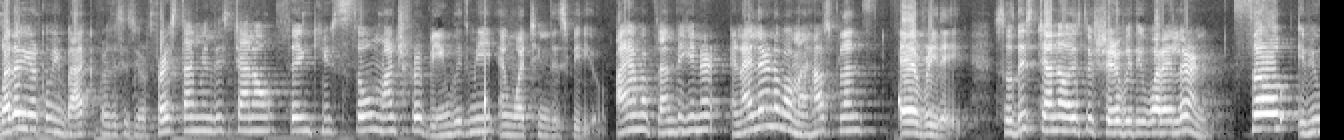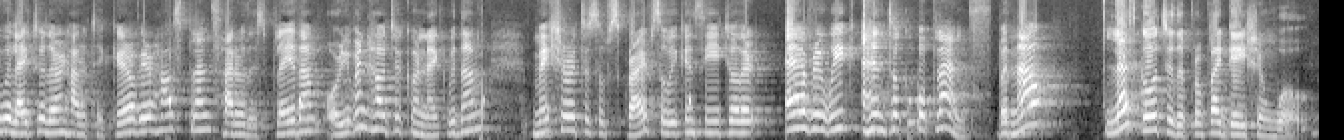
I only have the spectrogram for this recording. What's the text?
Whether you're coming back or this is your first time in this channel, thank you so much for being with me and watching this video. I am a plant beginner and I learn about my houseplants every day. So this channel is to share with you what I learn. So if you would like to learn how to take care of your houseplants, how to display them, or even how to connect with them, make sure to subscribe so we can see each other every week and talk about plants. But now, let's go to the propagation wall.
